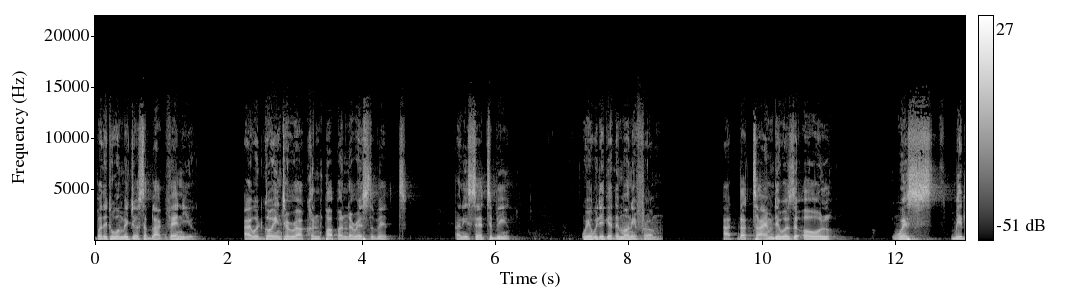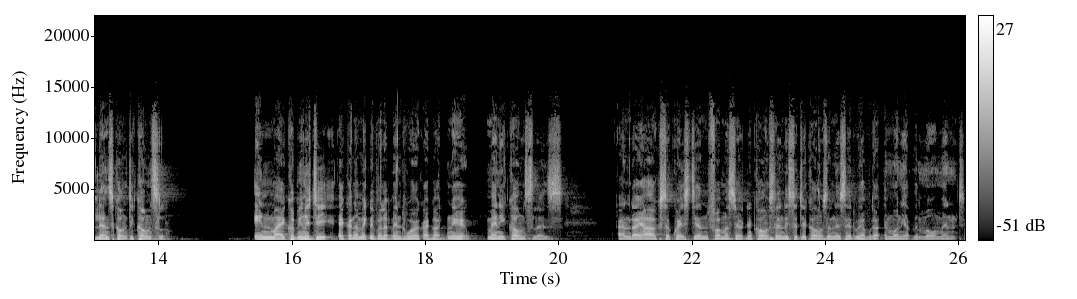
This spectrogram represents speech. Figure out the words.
but it won't be just a black venue. I would go into rock and pop and the rest of it. And he said to me, Where would you get the money from? At that time, there was the old West Midlands County Council. In my community economic development work, I got near many councillors. And I asked a question from a certain council in the city council, and they said, We have got the money at the moment.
